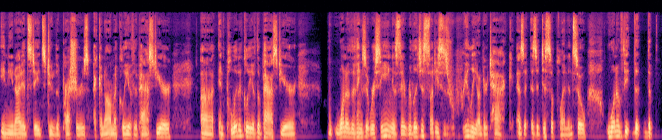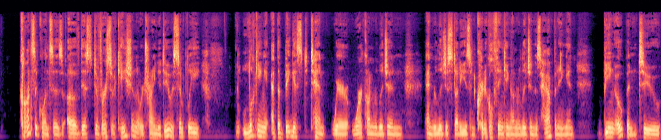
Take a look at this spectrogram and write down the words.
in the United States due to the pressures economically of the past year uh, and politically of the past year, one of the things that we're seeing is that religious studies is really under attack as a, as a discipline. And so one of the, the, the consequences of this diversification that we're trying to do is simply looking at the biggest tent where work on religion and religious studies and critical thinking on religion is happening and being open to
